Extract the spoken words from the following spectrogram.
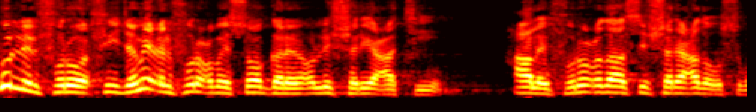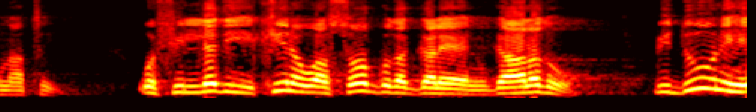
kulli alfuruuc fii jamiici alfuruuc bay soo galeen oo lishariicati. Xaalay furuucdaasi shareecada u sugnaatay. Wa fi ladii kiina waa soo gudagaleen gaaladu biduunihi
